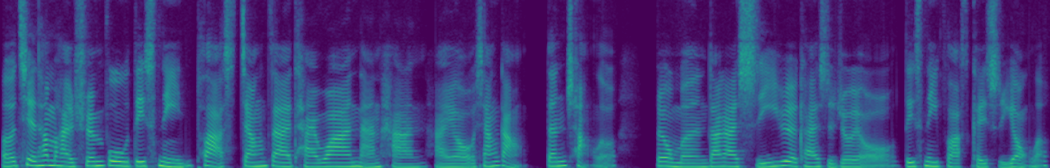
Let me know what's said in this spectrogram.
而且他们还宣布 Disney Plus 将在台湾、南韩还有香港登场了。所以我们大概十一月开始就有 Disney Plus 可以使用了。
